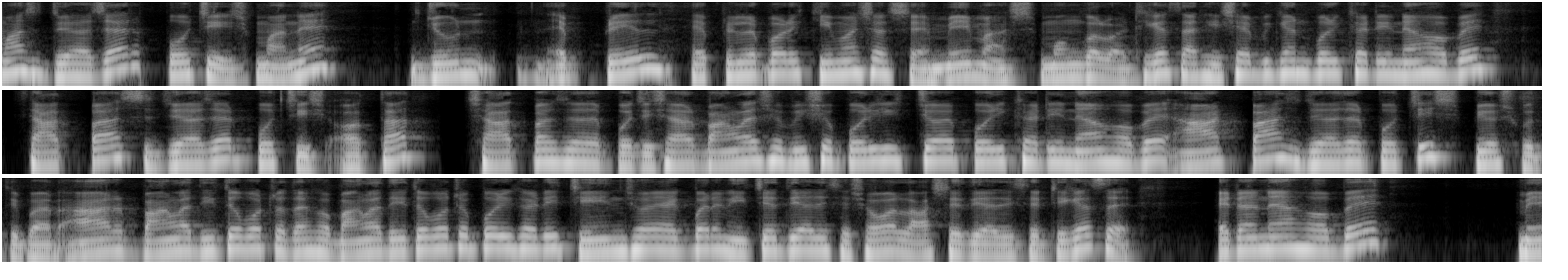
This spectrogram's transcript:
মাস দুই হাজার পঁচিশ মানে জুন, এপ্রিল, এপ্রিলের পরে কি মাস আসে? মে মাস, মঙ্গলবার, ঠিক আছে? আর হিসাব বিজ্ঞান পরীক্ষাটি নেওয়া হবে সাত পাঁচ দুই হাজার পঁচিশ, অর্থাৎ সাত পাঁচ দুই হাজার পঁচিশ। আর বাংলাদেশের বিশ্ব পরিচয় পরীক্ষাটি নেওয়া হবে আট পাঁচ দুই হাজার পঁচিশ, বৃহস্পতিবার। আর বাংলা দ্বিতীয় পত্র দেখো, বাংলা দ্বিতীয় পত্র পরীক্ষাটি চেঞ্জ হয়ে একবারে নিচে দেওয়া দিছে, সবার লাস্টে দেওয়া দিছে, ঠিক আছে? এটা নেওয়া হবে মে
